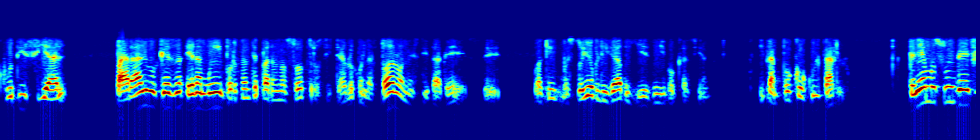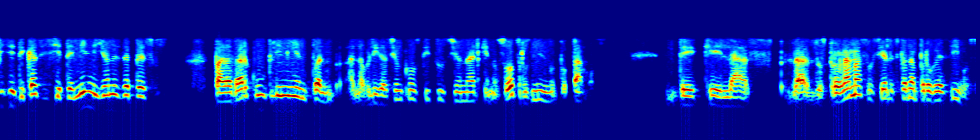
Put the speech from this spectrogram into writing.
Judicial para algo que era muy importante para nosotros, y te hablo con toda la honestidad, de este, Joaquín, pues estoy obligado y es mi vocación, y tampoco ocultarlo. Teníamos un déficit de casi 7 mil millones de pesos para dar cumplimiento a la obligación constitucional que nosotros mismos votamos, de que las, los programas sociales fueran progresivos,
